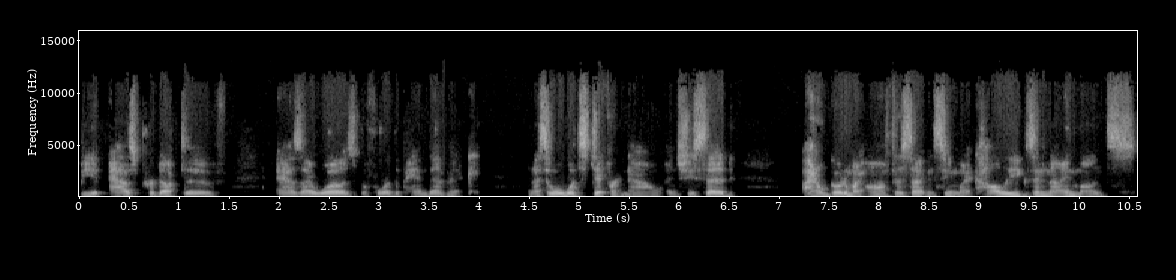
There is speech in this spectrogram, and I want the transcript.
be as productive as i was before the pandemic. And i said well what's different now? And she said I don't go to my office. I haven't seen my colleagues in nine months.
